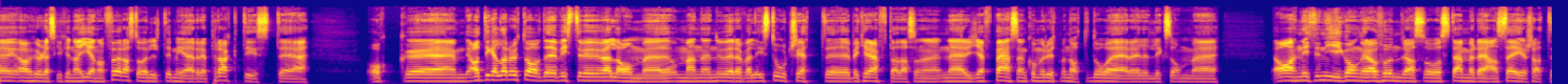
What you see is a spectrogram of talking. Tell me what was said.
ja, hur det ska kunna genomföras då lite mer praktiskt. Och eh, ja, delar utav det visste vi väl om, eh, men nu är det väl i stort sett eh, bekräftat. Alltså när Jeff Passan kommer ut med något, då är det liksom ja, 99 gånger av 100 så stämmer det han säger, så att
